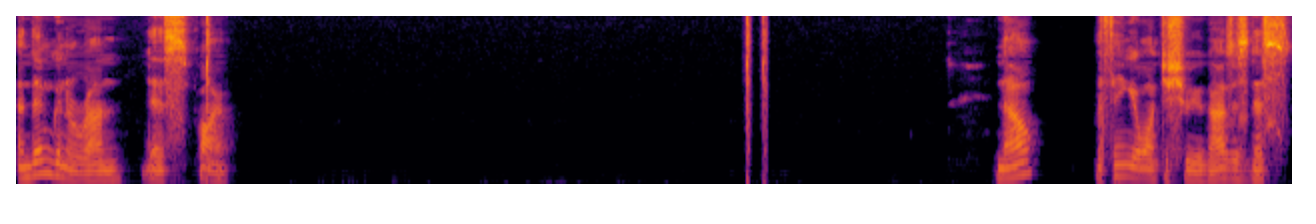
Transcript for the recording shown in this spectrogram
And then I'm going to run this file. Now, the thing I want to show you guys is this.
